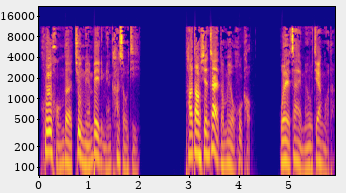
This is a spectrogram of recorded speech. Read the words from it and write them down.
灰红的旧棉被里面看手机。他到现在都没有户口，我也再也没有见过他。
